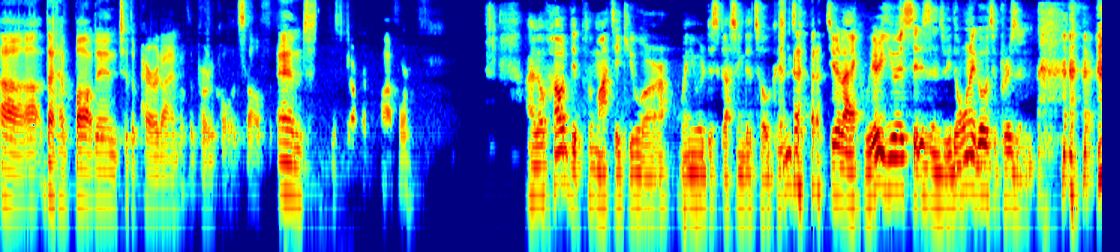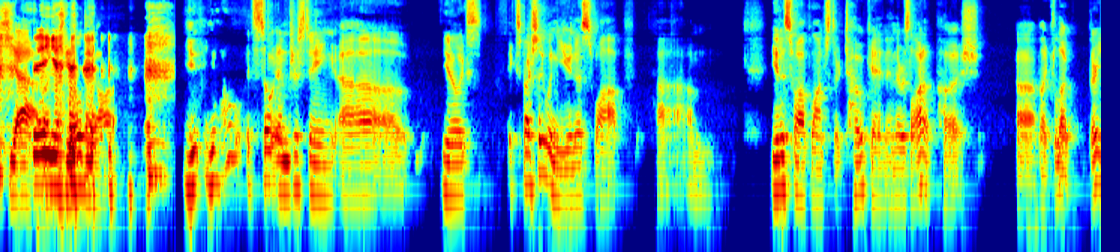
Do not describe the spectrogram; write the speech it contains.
uh, that have bought into the paradigm of the protocol itself and discover the platform. I love how diplomatic you are when you were discussing the tokens. so you're like, we're U.S. citizens. We don't want to go to prison. yeah, Saying like, you you know, it's so interesting. Uh, you know, ex- especially when Uniswap, um, Uniswap launched their token, and there was a lot of push. Uh, like, look, they're a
